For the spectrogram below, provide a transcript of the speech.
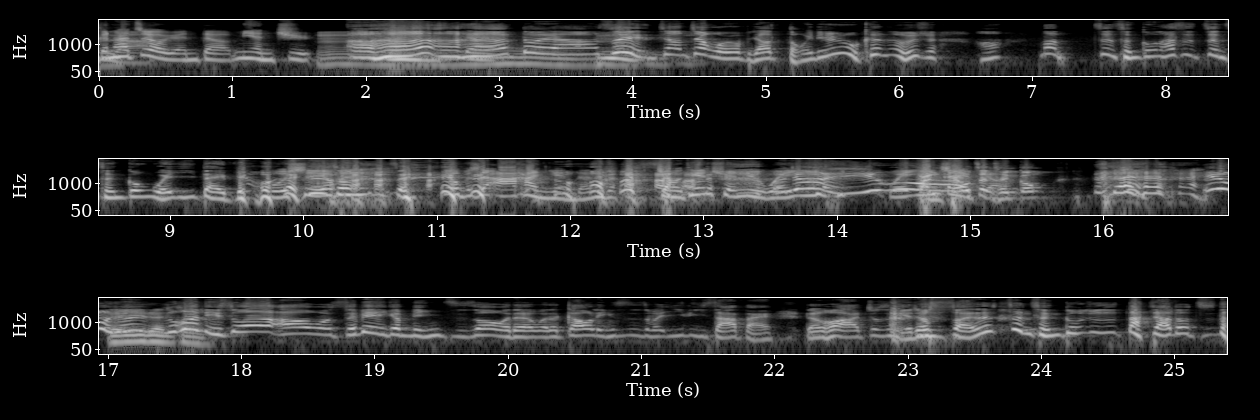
跟他最有缘的面具，嗯。哼嗯哼，对。啊，所以这样这样我有比较懂一点，因为我看到我就觉得啊，那郑成功他是郑成功唯一代表，不是 又不是又不是阿汉演的那个 九天玄女唯一唯一代表。郑成功。对，因为我觉得，如果你说啊，我随便一个名字说我的我的高龄是什么伊丽莎白的话，就是也就算。了郑成功就是大家都知道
